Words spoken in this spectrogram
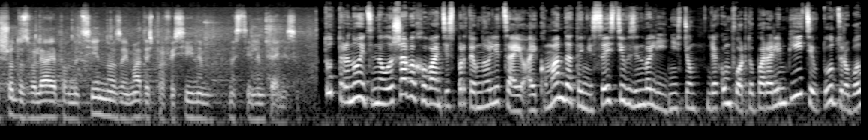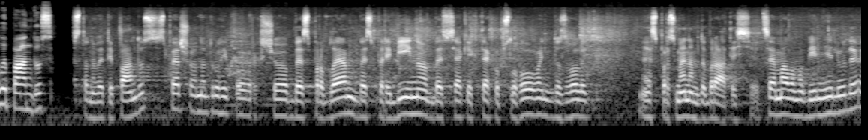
що дозволяє повноцінно займатися професійним настільним тенісом. Тут тренуються не лише вихованці спортивного ліцею, а й команда тенісистів з інвалідністю. Для комфорту паралімпійців тут зробили пандус. Встановити пандус з першого на другий поверх, що без проблем, безперебійно, без всяких техобслуговувань дозволить е, спортсменам добратися. Це маломобільні люди,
